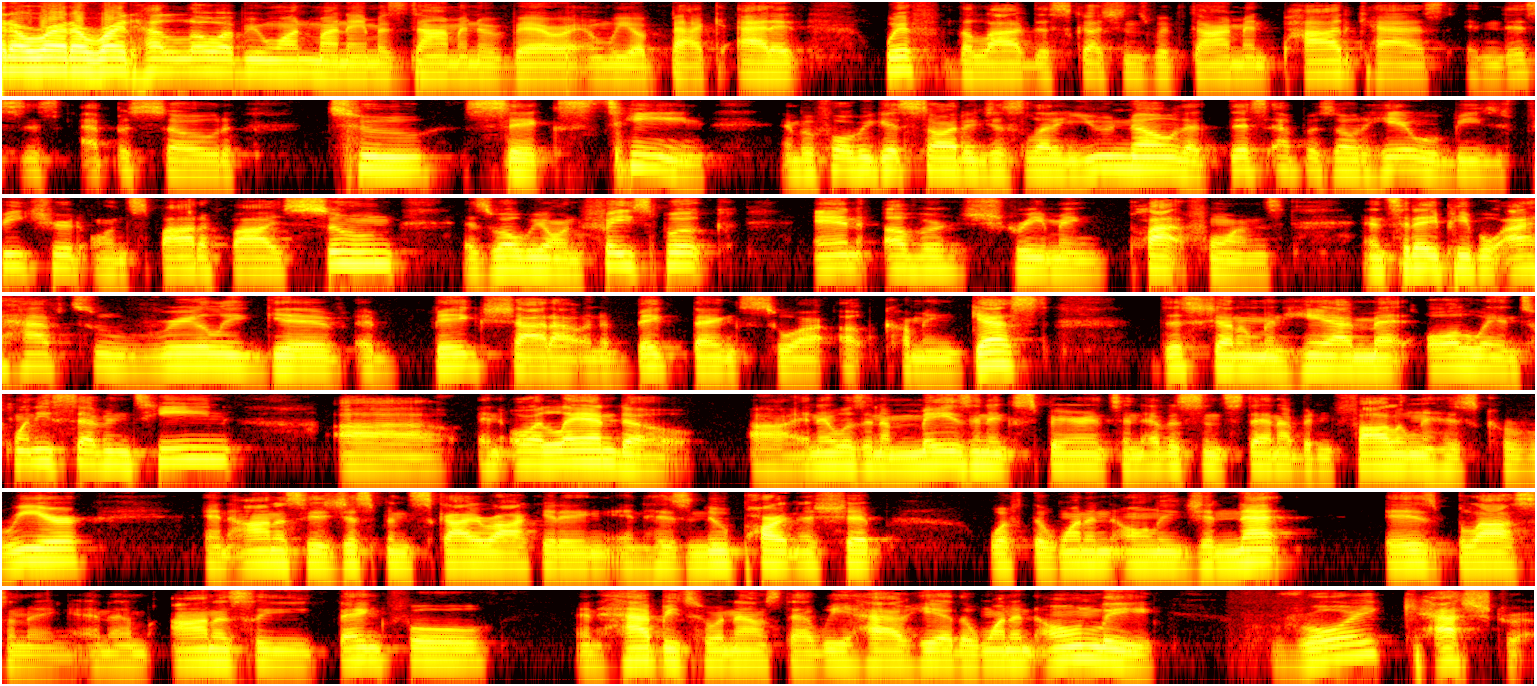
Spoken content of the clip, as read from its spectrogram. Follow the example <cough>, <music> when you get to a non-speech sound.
Right, all right, all right. Hello, everyone. My name is Diamond Rivera, and we are back at it with the live discussions with Diamond podcast. And this is episode 216. And before we get started, just letting you know that this episode here will be featured on Spotify soon, as well. We're on Facebook and other streaming platforms. And today, people, I have to really give a big shout out and a big thanks to our upcoming guest this gentleman here I met all the way in 2017 uh, in Orlando. Uh, and it was an amazing experience. And ever since then, I've been following his career. And honestly, it's just been skyrocketing. And his new partnership with the one and only Jeanette is blossoming. And I'm honestly thankful and happy to announce that we have here the one and only Roy Castro.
